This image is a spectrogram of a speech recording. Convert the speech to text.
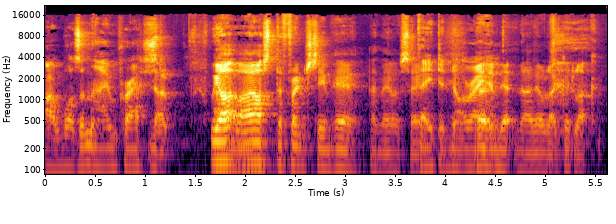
I wasn't that impressed. No, we are, I asked the French team here, and they were saying Um, they did not no, rate him. they- no, they were like good luck.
